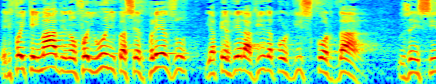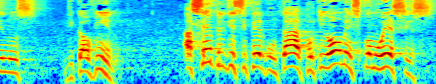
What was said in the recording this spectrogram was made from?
Ele foi queimado e não foi o único a ser preso e a perder a vida por discordar dos ensinos de Calvino. Há sempre de se perguntar por que homens como esses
